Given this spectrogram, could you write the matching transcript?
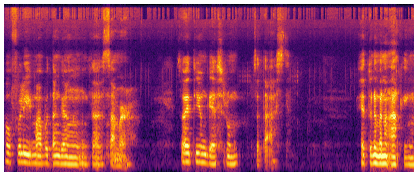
Hopefully, umabot hanggang sa summer. So, ito yung guest room sa taas. Ito naman ang aking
